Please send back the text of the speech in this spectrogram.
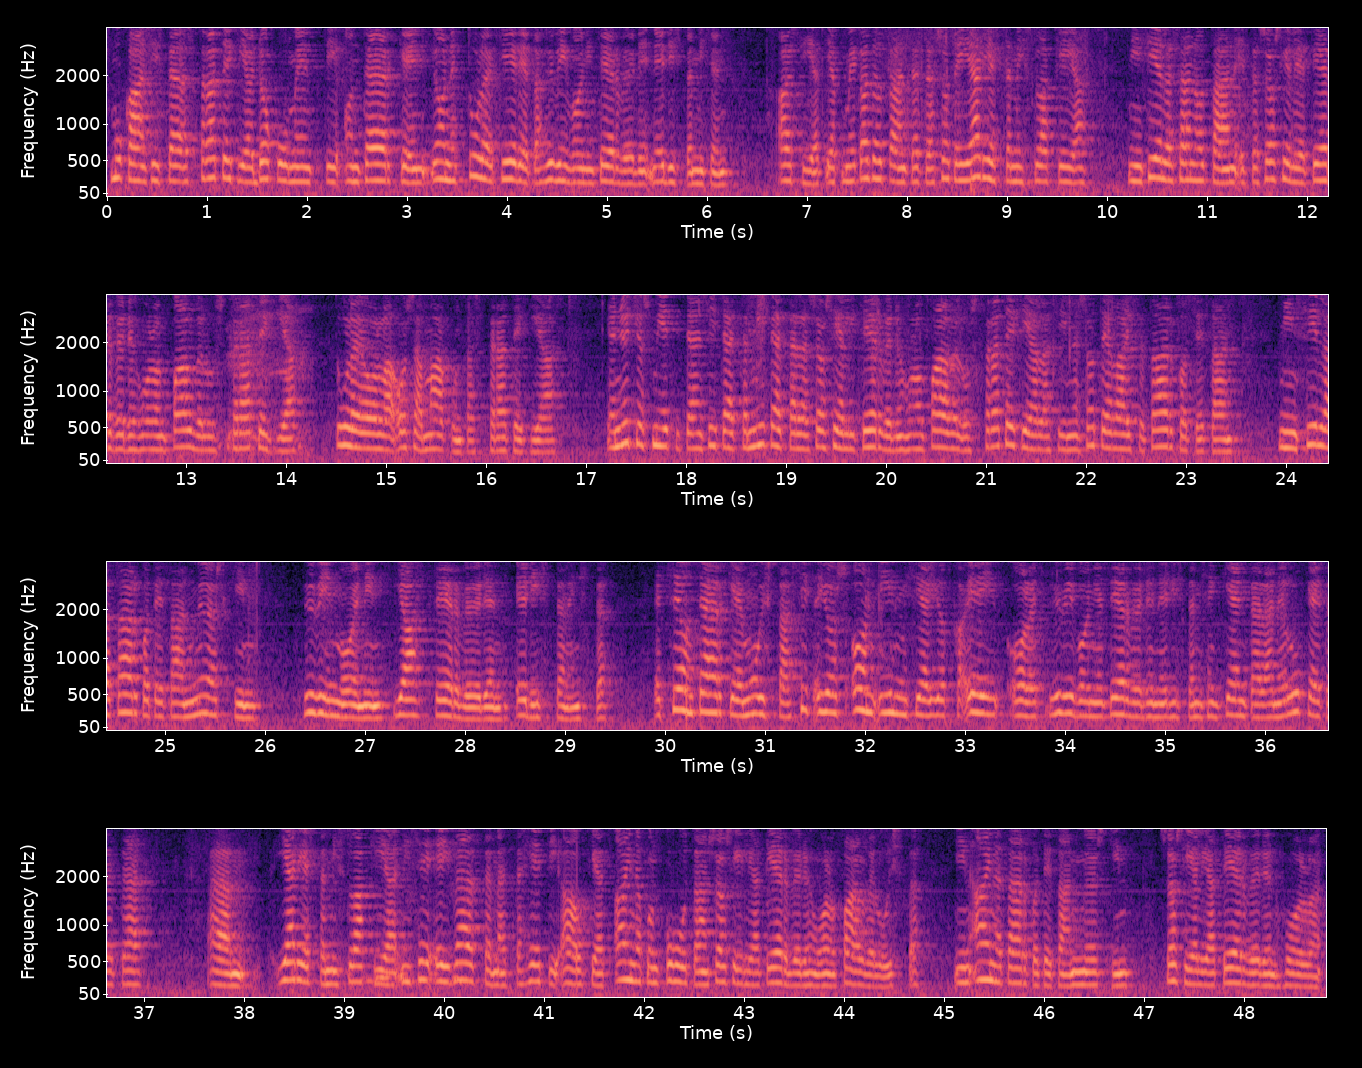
mukaan, siis tämä strategiadokumentti on tärkein, jonne tulee kirjata hyvinvoinnin terveyden edistämisen asiat. Ja kun me katsotaan tätä sote-järjestämislakia, niin siellä sanotaan, että sosiaali- ja terveydenhuollon palvelustrategia tulee olla osa maakuntastrategiaa. Ja nyt jos mietitään sitä, että mitä tällä sosiaali- ja terveydenhuollon palvelustrategialla siinä sotelaissa tarkoitetaan, niin sillä tarkoitetaan myöskin hyvinvoinnin ja terveyden edistämistä. Et se on tärkeää muistaa. Sitten jos on ihmisiä, jotka ei ole hyvinvoinnin ja terveyden edistämisen kentällä, ne lukee tätä äm, järjestämislakia, niin se ei välttämättä heti aukea. Aina kun puhutaan sosiaali- ja terveydenhuollon palveluista, niin aina tarkoitetaan myöskin sosiaali- ja terveydenhuollon,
